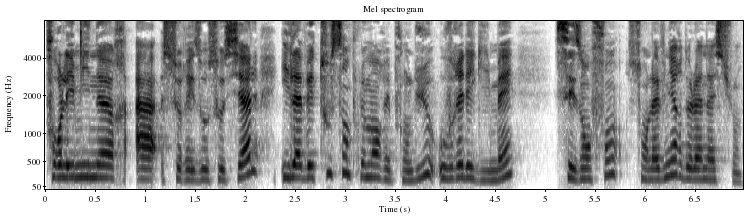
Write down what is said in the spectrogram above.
pour les mineurs à ce réseau social, il avait tout simplement répondu, ouvrez les guillemets, ces enfants sont l'avenir de la nation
